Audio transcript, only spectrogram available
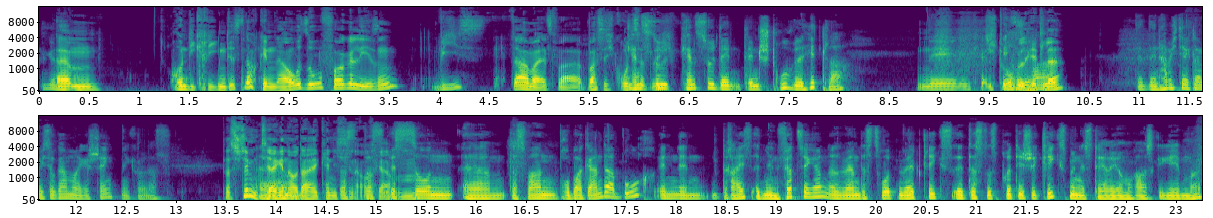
Genau. Ähm, und die kriegen das noch genau so vorgelesen, wie es damals war, was ich kennst du, grundsätzlich. kennst du den, den Struwel Hitler? nee, den kenn ich Struwwel nicht. Hitler? Den, den habe ich dir, glaube ich, sogar mal geschenkt, Nikolas. Das stimmt, ja Ähm, genau, daher kenne ich Das, den auch. das ja. ist Mhm. so ein, ähm, das war ein Propagandabuch in den 30, in den 40ern, also während des Zweiten Weltkriegs, äh, das das britische Kriegsministerium rausgegeben hat.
